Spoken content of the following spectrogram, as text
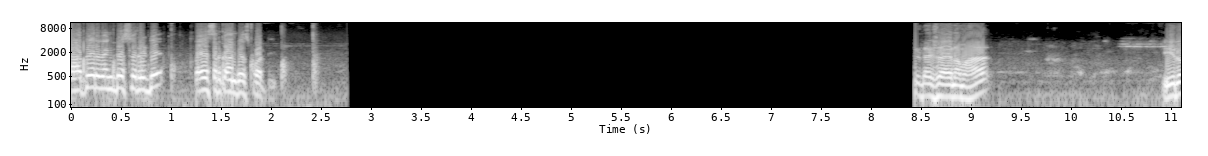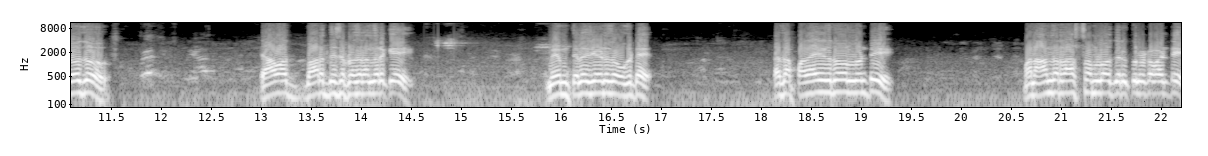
నా పేరు వెంకటేశ్వర రెడ్డి వైఎస్ఆర్ కాంగ్రెస్ పార్టీ. వెంకటేశాయ నమ. ఈరోజు యావత్ భారతదేశ ప్రజలందరికీ మేము తెలియజేయడం ఒకటే. గత పదహైదు రోజుల నుండి మన ఆంధ్ర రాష్ట్రంలో జరుగుతున్నటువంటి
